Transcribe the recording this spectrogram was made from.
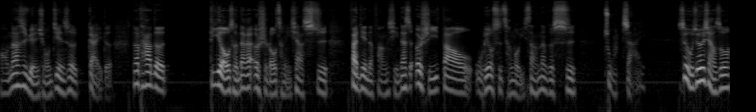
哦，那是远雄建设盖的。那它的低楼层大概二十楼层以下是饭店的房型，但是二十一到五六十层楼以上那个是住宅，所以我就会想说，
